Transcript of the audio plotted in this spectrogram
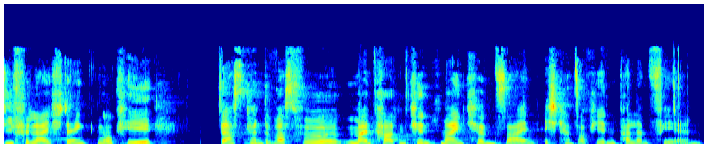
die vielleicht denken, okay, das könnte was für mein Patenkind, mein Kind sein. Ich kann es auf jeden Fall empfehlen.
